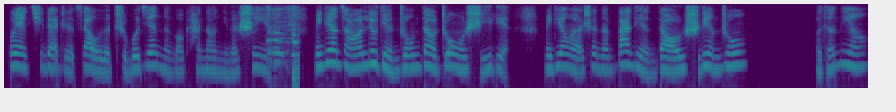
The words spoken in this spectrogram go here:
我也期待着在我的直播间能够看到你的身影。每天早上六点钟到中午十一点，每天晚上的八点到十点钟，我等你哦。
